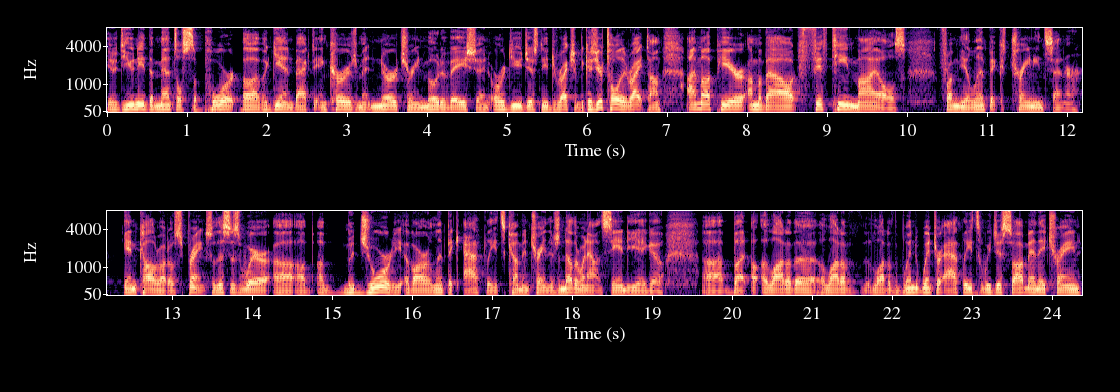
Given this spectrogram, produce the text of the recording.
You know, do you need the mental support of again back to encouragement, nurturing, motivation, or do you just need direction? Because you're totally right, Tom. I'm up here. I'm about 15 miles from the Olympic Training Center in Colorado Springs. So this is where uh, a, a, majority of our Olympic athletes come and train. There's another one out in San Diego, uh, but a, a, lot of the a lot of a lot of the winter athletes we just saw, man, they train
